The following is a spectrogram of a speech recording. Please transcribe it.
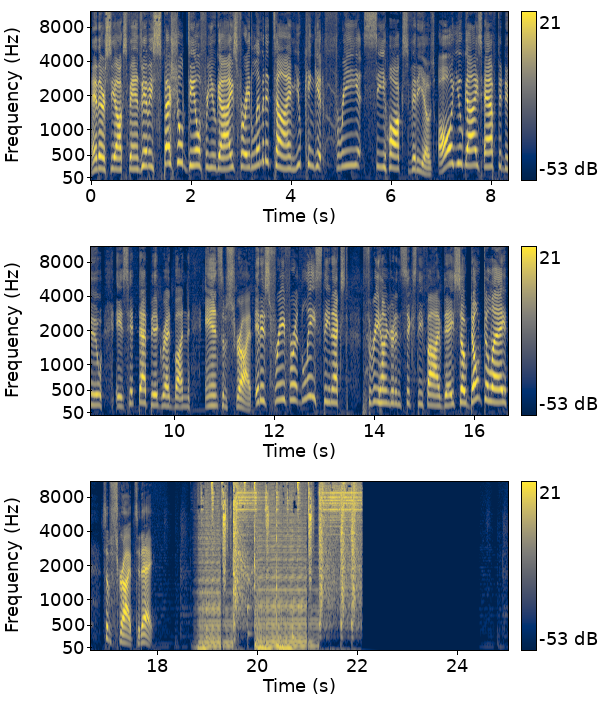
Hey there, Seahawks fans. We have a special deal for you guys. For a limited time, you can get free Seahawks videos. All you guys have to do is hit that big red button and subscribe. It is free for at least the next 365 days, so don't delay. Subscribe today.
